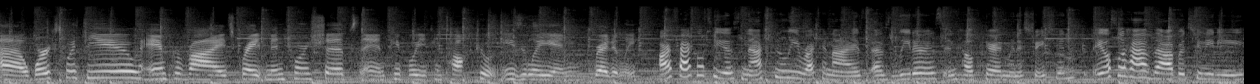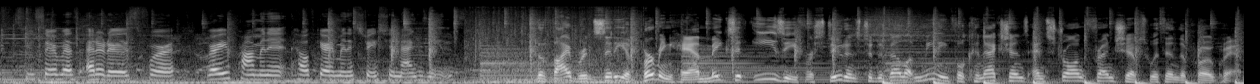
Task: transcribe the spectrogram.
uh, works with you, and provides great mentorships and people you can talk to easily and readily. Our faculty is nationally recognized as leaders in healthcare administration. They also have the opportunity to serve as editors for very prominent healthcare administration magazines. The vibrant city of Birmingham makes it easy for students to develop meaningful connections and strong friendships within the program.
